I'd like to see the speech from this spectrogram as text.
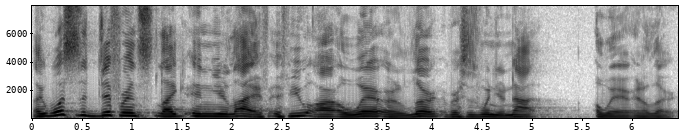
Like, what's the difference, like, in your life if you are aware or alert versus when you're not aware and alert?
